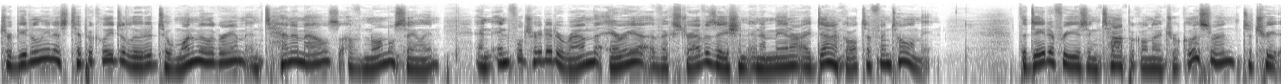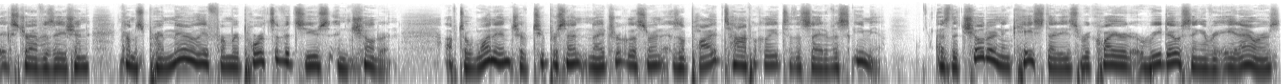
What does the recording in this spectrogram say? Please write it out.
Terbutaline is typically diluted to 1 milligram in 10 ml of normal saline and infiltrated around the area of extravasation in a manner identical to phentolamine. The data for using topical nitroglycerin to treat extravasation comes primarily from reports of its use in children. Up to 1 inch of 2% nitroglycerin is applied topically to the site of ischemia. As the children in case studies required redosing every 8 hours,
